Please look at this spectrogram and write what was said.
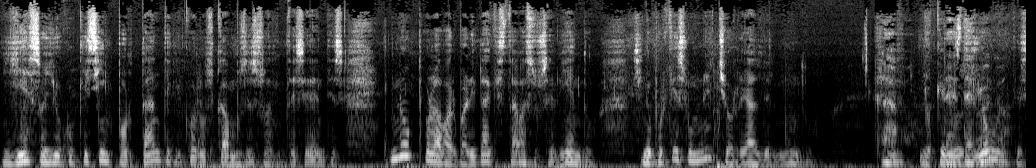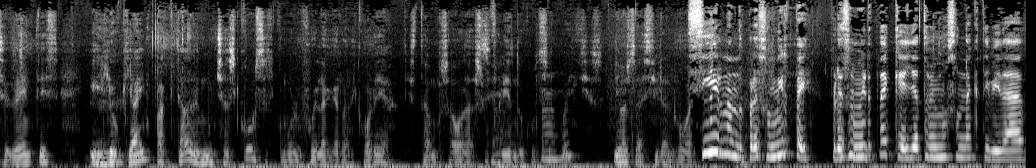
Y eso yo creo que es importante que conozcamos esos antecedentes, no por la barbaridad que estaba sucediendo, sino porque es un hecho real del mundo. Claro, lo que nos dio antecedentes y lo que ha impactado en muchas cosas, como lo fue la guerra de Corea, que estamos ahora sufriendo consecuencias. ¿Ibas a decir algo? Sí, Hernando, presumirte, presumirte que ya tuvimos una actividad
